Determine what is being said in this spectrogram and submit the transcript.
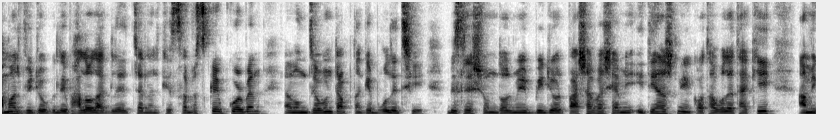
আমার ভিডিওগুলি ভালো লাগলে চ্যানেলটি সাবস্ক্রাইব করবেন এবং যেমনটা আপনাকে বলেছি বিশ্লেষণধর্মী ভিডিওর পাশাপাশি আমি ইতিহাস নিয়ে কথা বলে থাকি। আমি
